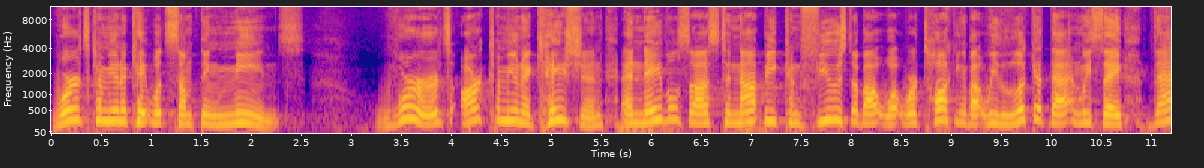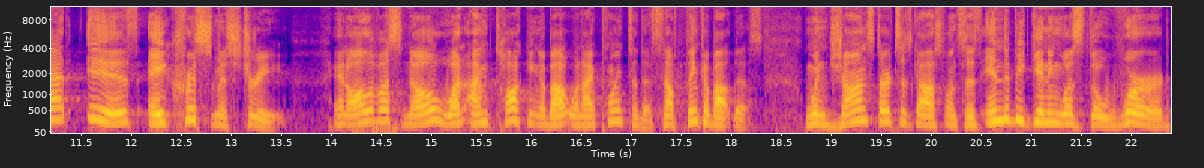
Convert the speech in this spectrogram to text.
words communicate what something means. Words, our communication enables us to not be confused about what we're talking about. We look at that and we say, that is a Christmas tree. And all of us know what I'm talking about when I point to this. Now, think about this. When John starts his gospel and says, In the beginning was the Word,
